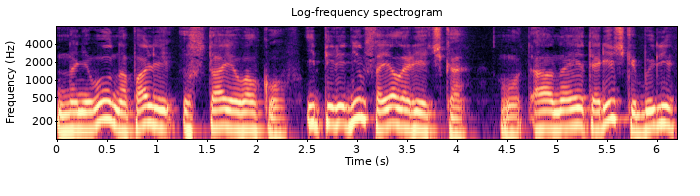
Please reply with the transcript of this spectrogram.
на него напали стая волков. И перед ним стояла речка. Вот. А на этой речке были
